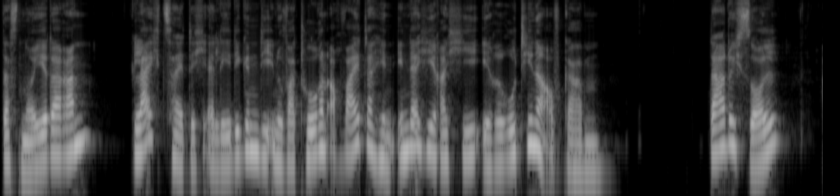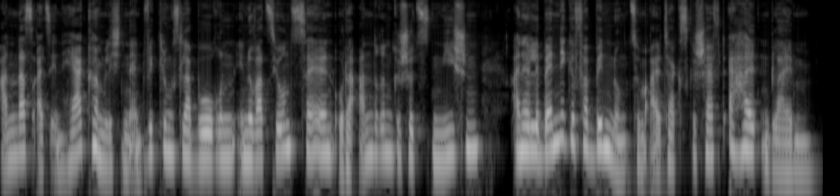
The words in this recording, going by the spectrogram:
Das Neue daran? Gleichzeitig erledigen die Innovatoren auch weiterhin in der Hierarchie ihre Routineaufgaben. Dadurch soll, anders als in herkömmlichen Entwicklungslaboren, Innovationszellen oder anderen geschützten Nischen, eine lebendige Verbindung zum Alltagsgeschäft erhalten bleiben.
